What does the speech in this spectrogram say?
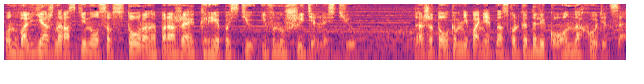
он вальяжно раскинулся в стороны, поражая крепостью и внушительностью. Даже толком не понять, насколько далеко он находится.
